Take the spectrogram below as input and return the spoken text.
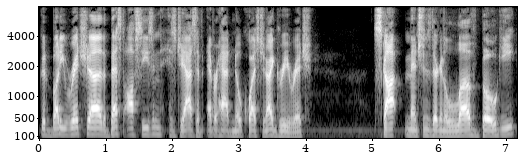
good buddy Rich, uh, the best offseason his Jazz have ever had, no question. I agree, Rich. Scott mentions they're going to love Bogey.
